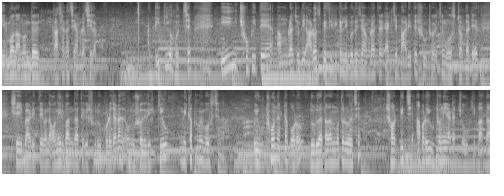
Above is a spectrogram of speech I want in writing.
নির্মল আনন্দের কাছাকাছি আমরা ছিলাম। দ্বিতীয় হচ্ছে, এই ছবিতে আমরা যদি আরও স্পেসিফিক্যালি বলি যে আমরা এক যে বাড়িতে শ্যুট হয়েছে মোস্ট অফ দ্য ডেজ সেই বাড়িতে মানে অনির্বাণদা থেকে শুরু করে যারা অনুষ্কা দিদি কেউ মেকআপ রুমে বসছে না। ওই উঠোন একটা বড়, দুর্গা দালান মতো রয়েছে। শর্ট দিচ্ছে, আবার ওই উঠোনে একটা চৌকি পাতা,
